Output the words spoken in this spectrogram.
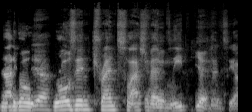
Then I had to go Yeah. DeRozan, Trent slash And Van then- Vliet, yeah. and then Siakam.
